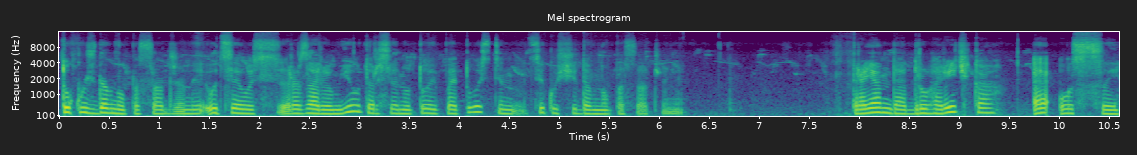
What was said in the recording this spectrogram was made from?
То кущ давно посаджений. Оце ось Розаріум Ютерсен, той Пет Остін, ці кущі давно посаджені. Троянда, друга річка Еоси.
